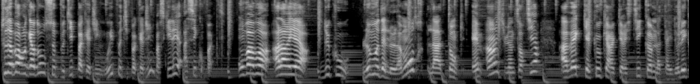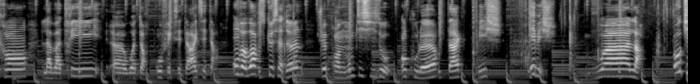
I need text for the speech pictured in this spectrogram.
Tout d'abord, regardons ce petit packaging. Oui, petit packaging parce qu'il est assez compact. On va avoir à l'arrière, du coup, le modèle de la montre, la Tank M1 qui vient de sortir, avec quelques caractéristiques comme la taille de l'écran, la batterie, euh, waterproof, etc., etc. On va voir ce que ça donne. Je vais prendre mon petit ciseau en couleur, tac, biche et biche. Voilà. Ok,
